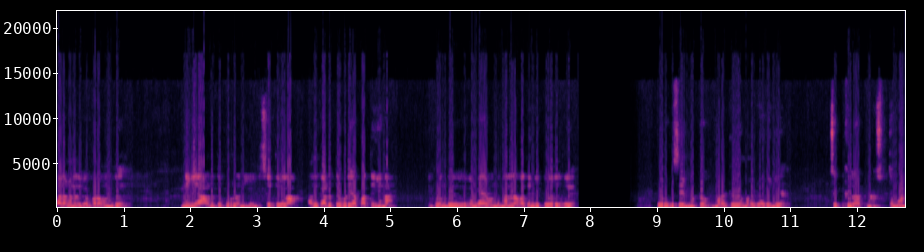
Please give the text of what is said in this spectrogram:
வதங்கினதுக்கப்புறம் வந்து நீங்கள் அடுத்த பொருளை நீங்கள் வந்து சேர்த்துக்கலாம். அதுக்கு அடுத்தபடியாக பார்த்தீங்கன்னா இப்போ வந்து வெங்காயம் வந்து நல்லா வதங்கிட்டு வருது. ஒரு விஷயம் மட்டும் மறக்கவே மறக்காதீங்க. செக்கில் ஆட்டின சுத்தமான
